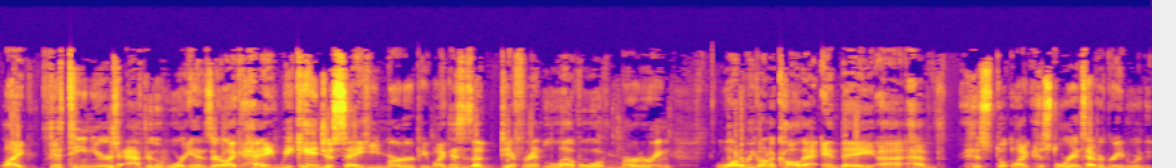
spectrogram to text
Like 15 years after the war ends, they're like, hey, we can't just say he murdered people. Like this is a different level of murdering. What are we going to call that? And they uh, have histo- like historians have agreed to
